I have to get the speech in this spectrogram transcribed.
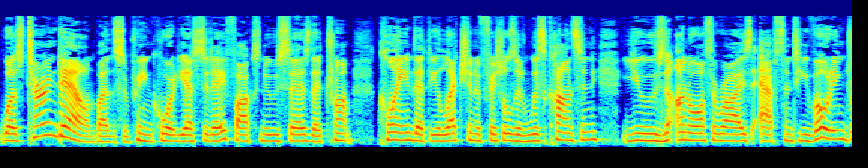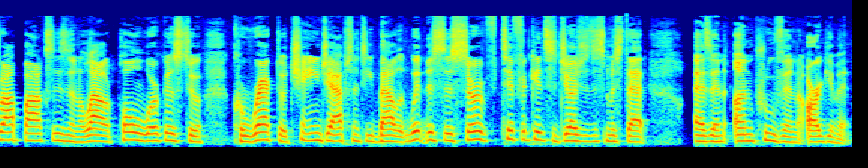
was turned down by the Supreme Court yesterday. Fox News says that Trump claimed that the election officials in Wisconsin used unauthorized absentee voting drop boxes and allowed poll workers to correct or change absentee ballot witnesses' certificates. The judges dismissed that as an unproven argument.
